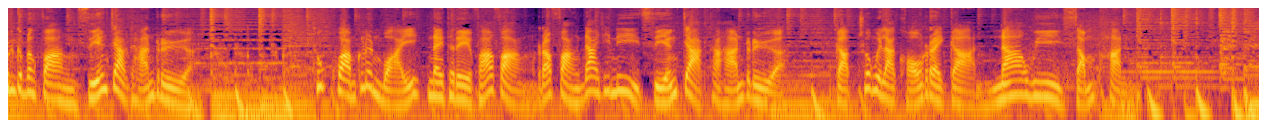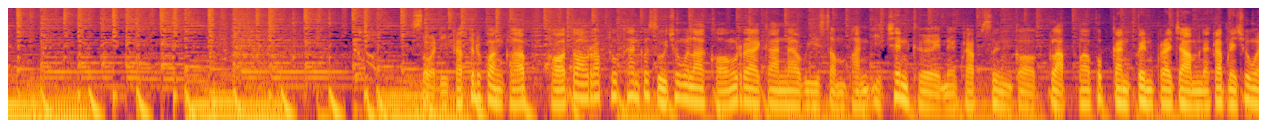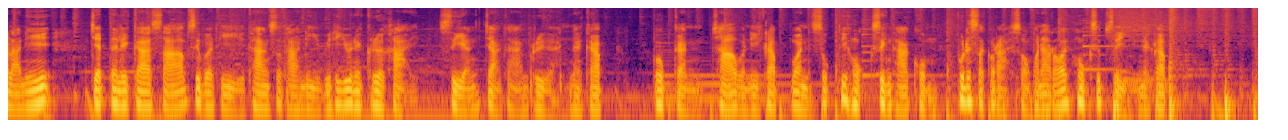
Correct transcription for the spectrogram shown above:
คุณกำลังฟังเสียงจากฐานเรือ ทุกความเคลื่อนไหวในทะเลฟ้าฝั่งรับฟังได้ที่นี่เสียงจากทหารเรือ กับช่วงเวลาของรายการนาวีสัมพันธ์ สวัสดีครับท่านผู้ฟังครับ ขอต้อนรับทุกท่านเข้าสู่ช่วงเวลาของรายการนาวีสัมพันธ์อีกเช่นเคยนะครับ ซึ่งก็กลับมาพบกันเป็นประจำนะครับในช่วงเวลานี้7นาฬิกา30นาทีทางสถานีวิทยุในเครือข่ายเสียงจากทารเรือนะครับ พบกันเช้าวันนี้ครับ วันศุกร์ที่ 6 สิงหาคม พุทธศักราช 2564 นะครับ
